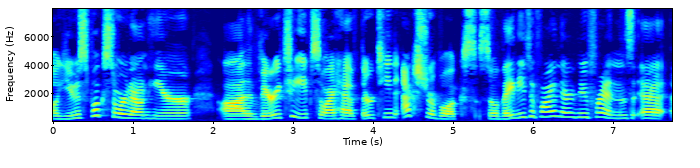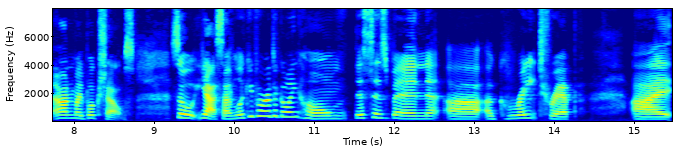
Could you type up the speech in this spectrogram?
a used bookstore down here, uh, very cheap. So I have 13 extra books. So they need to find their new friends at, on my bookshelves. So, yes, I'm looking forward to going home. This has been uh, a great trip. Uh,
